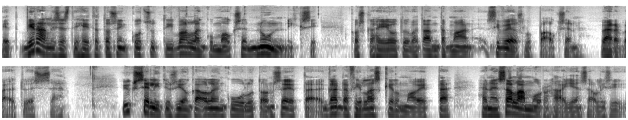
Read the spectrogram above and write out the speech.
Et virallisesti heitä tosin kutsuttiin vallankumouksen nunniksi, koska he joutuivat antamaan siveyslupauksen värväytyessään. Yksi selitys, jonka olen kuullut, on se, että Gaddafi laskelmoi, että hänen salamurhaajiensa olisi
